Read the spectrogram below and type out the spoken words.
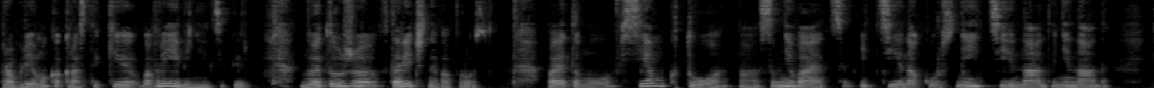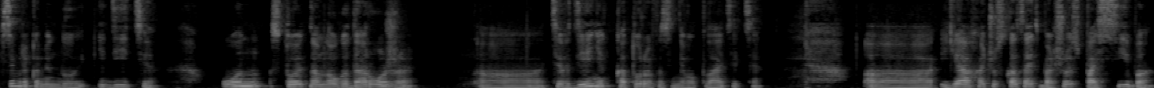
Проблема как раз-таки во времени теперь. Но это уже вторичный вопрос. Поэтому всем, кто а, сомневается, идти на курс, не идти, надо, не надо, всем рекомендую, идите. Он стоит намного дороже а, тех денег, которые вы за него платите. А, я хочу сказать большое спасибо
